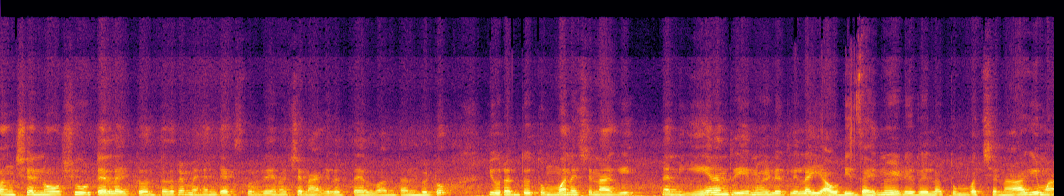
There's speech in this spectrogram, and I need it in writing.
ಫಂಕ್ಷನ್ನು ಶೂಟ್ ಎಲ್ಲ ಇತ್ತು ಅಂತಂದರೆ ಮೆಹಂದಿ ಹಾಕ್ಸ್ಕೊಂಡ್ರೆ ಏನೋ ಚೆನ್ನಾಗಿರುತ್ತೆ ಅಲ್ವಾ ಅಂತ ಅಂದ್ಬಿಟ್ಟು ಇವರಂತೂ ತುಂಬಾ ಚೆನ್ನಾಗಿ ನನಗೆ ಏನಂದ್ರೆ ಏನು ಹೇಳಿರಲಿಲ್ಲ, ಯಾವ ಡಿಸೈನು ಹೇಳಿರಲಿಲ್ಲ, ತುಂಬ ಚೆನ್ನಾಗಿ ಮಾ,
